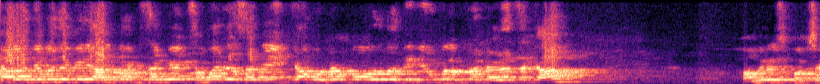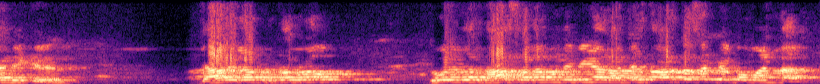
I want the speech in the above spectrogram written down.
कालावधीमध्ये काही अल्पसंख्याक समाजासाठी इतक्या मोठ्या प्रमाणावर निधी उपलब्ध करण्याचं काम काँग्रेस पक्षाने केलं. ज्यावेळेला प्रतापराव दोन हजार दहा सालामध्ये मी या राज्याचा अर्थसंकल्प मांडला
